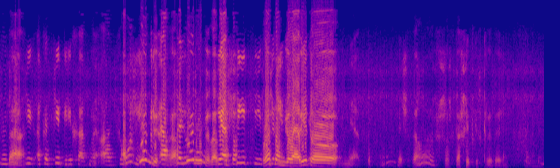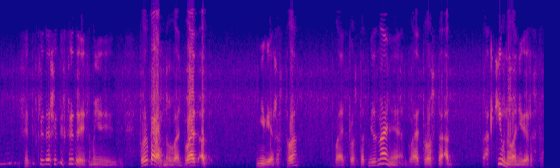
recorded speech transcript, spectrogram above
Ну, Да. каких- о каких грехах мы? О О сложных, всех грехах, о всех абсолютно, грехах, и да. Просто- ошибки, и Просто он говорит о... Нет. Я считаю, ну, что ошибки скрытые. Ошибки скрытые, ошибки скрытые. Если мы Тоже по-разному бывает. Бывает от невежества, бывает просто от незнания, бывает просто от активного невежества.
